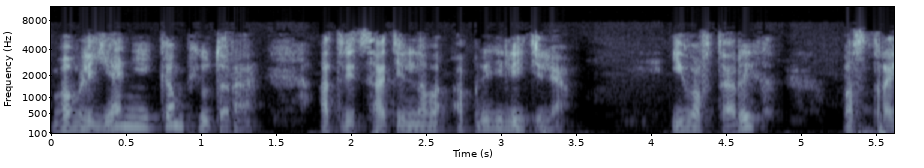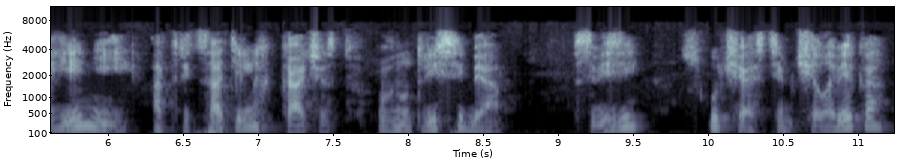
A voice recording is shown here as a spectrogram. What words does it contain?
во влиянии компьютера отрицательного определителя, и во-вторых, построении отрицательных качеств внутри себя в связи с участием человека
